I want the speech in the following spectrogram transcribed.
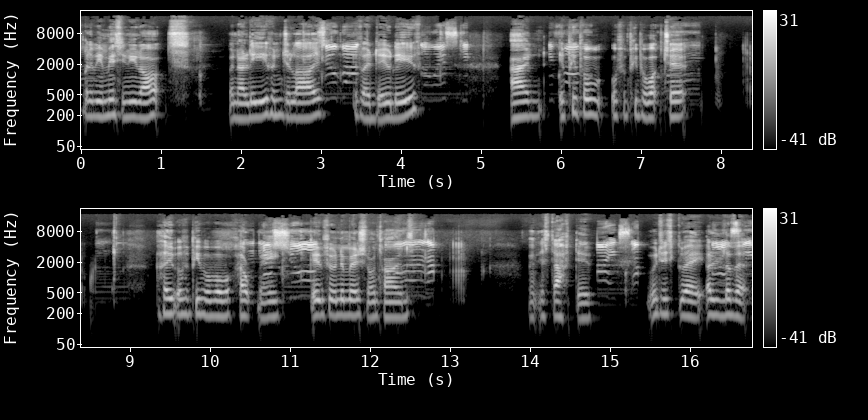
going to be missing you lots when I leave in July, if I do leave. And if people, other people watch it, I hope other people will help me go through emotional times like the staff do which is great. I love it.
